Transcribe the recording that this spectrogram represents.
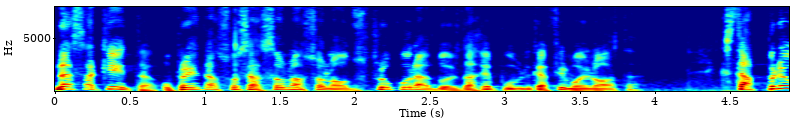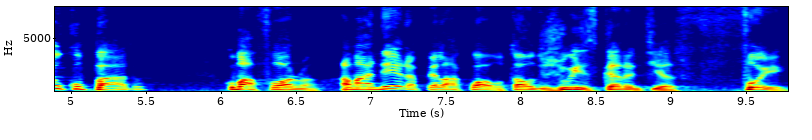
Nessa quinta, o presidente da Associação Nacional dos Procuradores da República afirmou em nota que está preocupado com a forma, a maneira pela qual o tal de juiz garantias foi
